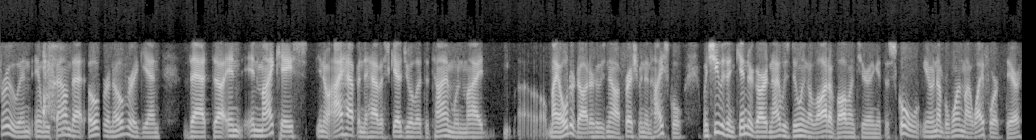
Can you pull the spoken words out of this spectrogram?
true. And and we found that over and over again that uh, in in my case, you know, I happened to have a schedule at the time when my uh, my older daughter, who's now a freshman in high school, when she was in kindergarten, I was doing a lot of volunteering at the school. You know, number one, my wife worked there.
